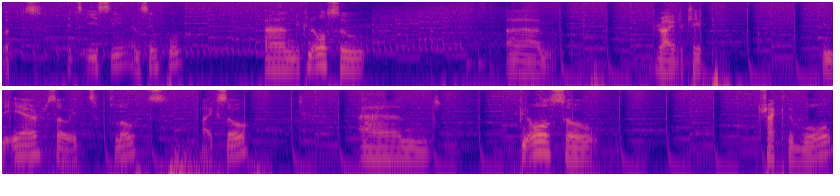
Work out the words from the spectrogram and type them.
but it's easy and simple. And you can also um, drag the clip in the air so it floats like so. And you can also track the wall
